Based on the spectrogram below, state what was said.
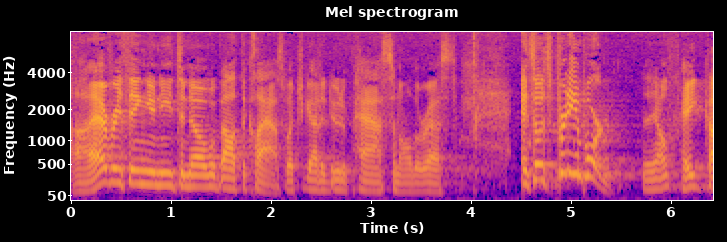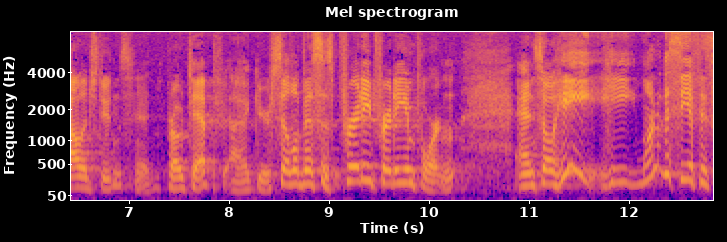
uh, everything you need to know about the class, what you got to do to pass and all the rest. And so it's pretty important. You know, hey, college students, pro tip, uh, your syllabus is pretty, pretty important. And so he, he wanted to see if his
